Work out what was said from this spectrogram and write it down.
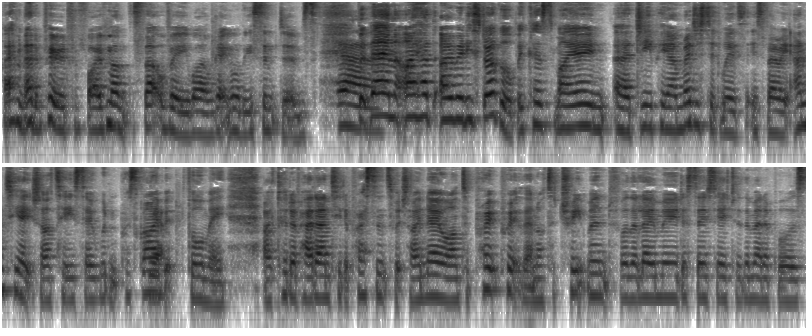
I haven't had a period for five months. That'll be why I'm getting all these symptoms. Yeah. But then I had, I really struggled because my own uh, GP I'm registered with is very anti HRT, so wouldn't prescribe yeah. it for me. I could have had antidepressants, which I know aren't appropriate. They're not a treatment for the low mood associated with the menopause.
